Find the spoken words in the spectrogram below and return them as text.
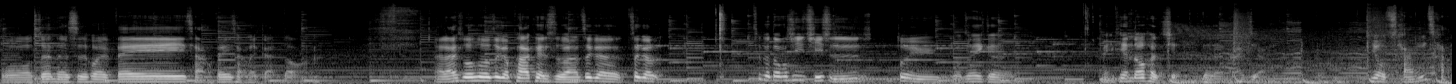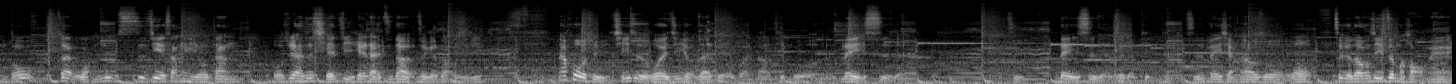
我真的是会非常非常的感动啊！啊，来说说这个 podcast 吧，这个这个这个东西其实。对于我这个每天都很闲的人来讲，又常常都在网络世界上面游荡，我居然是前几天才知道有这个东西。那或许其实我已经有在别的管道听过类似的、类似的这个平台，只是没想到说，哦，这个东西这么红哎。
